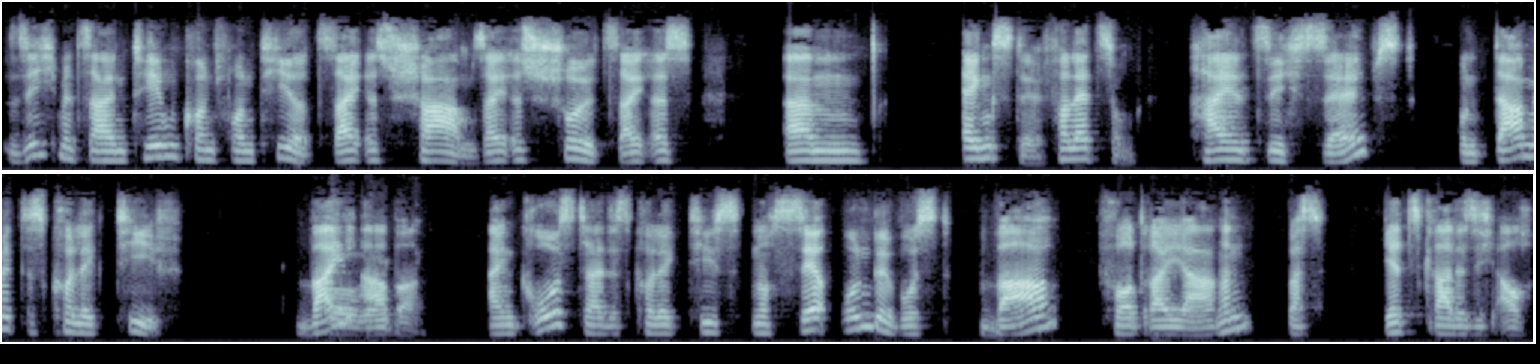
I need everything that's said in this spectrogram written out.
sich mit seinen Themen konfrontiert, sei es Scham, sei es Schuld, sei es ähm, Ängste, Verletzung, heilt sich selbst und damit das Kollektiv. Weil oh, aber ein Großteil des Kollektivs noch sehr unbewusst war vor drei Jahren, was jetzt gerade sich auch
